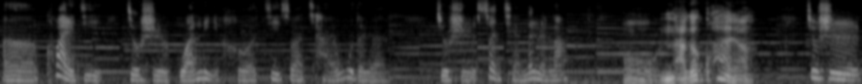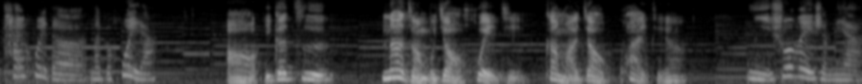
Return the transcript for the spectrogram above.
呃，会计就是管理和计算财务的人，就是算钱的人啦。哦，哪个会啊？就是开会的那个会呀。哦，一个字，那怎么不叫会计？干嘛叫会计啊？你说为什么呀？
